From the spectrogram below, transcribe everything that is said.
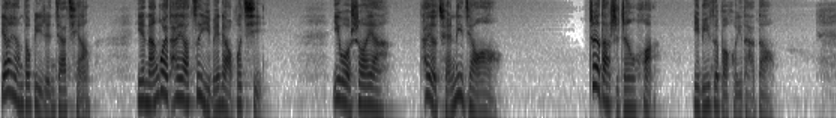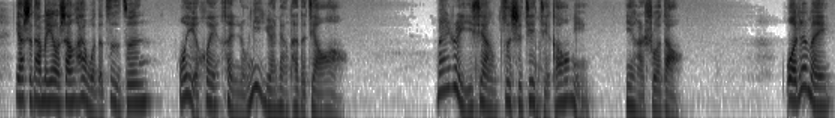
样样都比人家强，也难怪他要自以为了不起。依我说呀，他有权利骄傲。这倒是真话，伊丽莎白回答道。要是他没有伤害我的自尊，我也会很容易原谅他的骄傲。迈瑞一向自视见解高明，因而说道：“我认为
